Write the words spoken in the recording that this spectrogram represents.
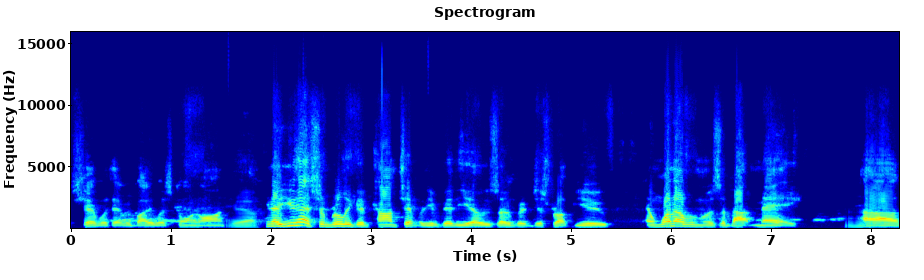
share with everybody what's going on. Yeah. You know, you had some really good content with your videos over at Disrupt You, and one of them was about May. Mm-hmm. Uh,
